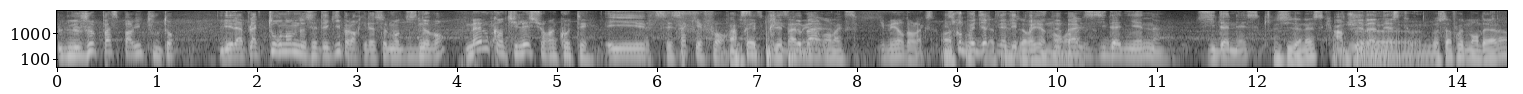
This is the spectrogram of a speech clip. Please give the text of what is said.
Le jeu passe par lui tout le temps. Il est la plaque tournante de cette équipe alors qu'il a seulement 19 ans. Même quand il est sur un côté. Et C'est ça qui est fort. Après, n'est prises pas de meilleur balle. dans l'axe Il est meilleur dans l'axe. Est-ce qu'on peut dire qu'il a des prises de balles zidaniennes? Zidanesques Zidanesque Un Je- zidanesque. bah, ça faut demander à Alain.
